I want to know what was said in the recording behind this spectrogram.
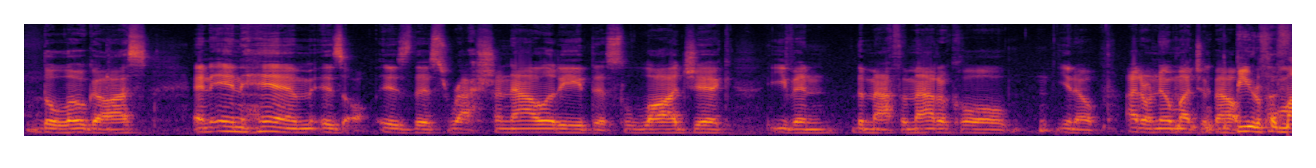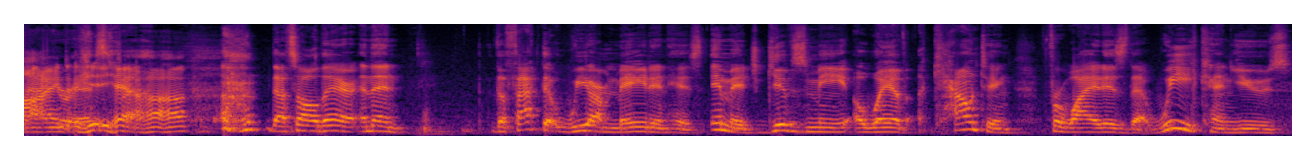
the Logos, and in Him is is this rationality, this logic, even the mathematical, you know, I don't know much about Beautiful mind. Yeah. Uh-huh. that's all there. And then the fact that we are made in his image gives me a way of accounting for why it is that we can use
